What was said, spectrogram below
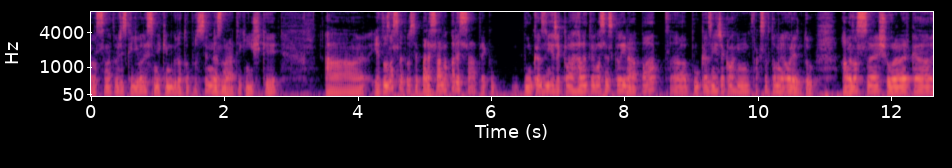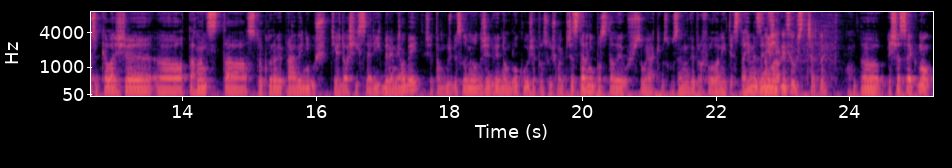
uh, se na to vždycky dívali s někým, kdo to prostě nezná, ty knížky. A je to zase prostě 50 na 50. Jako půlka z nich řekla, hele, to je vlastně skvělý nápad, a půlka z nich řekla, hm, fakt se v tom neorientu. Ale zase showrunnerka říkala, že uh, tahle ta struktura vyprávění už v těch dalších sériích by neměla být, že tam už by se to mělo držet v jednom bloku, že prostě už mají představení postavy, už jsou nějakým způsobem vyprofilované ty vztahy mezi nimi. A všechny se už střetly. Uh, ještě se, no,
